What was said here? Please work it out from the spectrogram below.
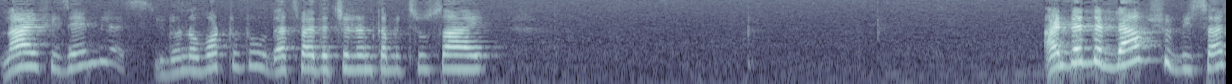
Life is endless. You don't know what to do. That's why the children commit suicide. And then the love should be such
